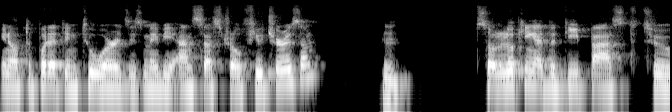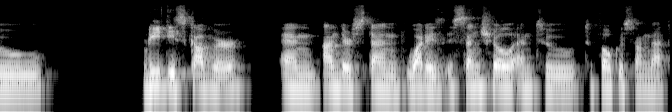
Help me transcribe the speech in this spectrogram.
you know to put it in two words is maybe ancestral futurism. Mm so looking at the deep past to rediscover and understand what is essential and to to focus on that.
